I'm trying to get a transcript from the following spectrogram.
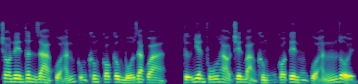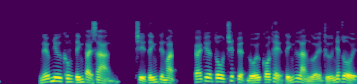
cho nên thân gia của hắn cũng không có công bố ra qua, tự nhiên phú hào trên bảng không có tên của hắn rồi. Nếu như không tính tài sản, chỉ tính tiền mặt, cái kia tô chết tuyệt đối có thể tính là người thứ nhất rồi.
